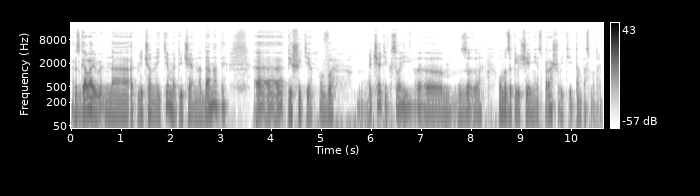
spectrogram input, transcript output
разговариваем на отвлеченные темы, отвечаем на донаты. Э, пишите в чатик свои э, умозаключения, спрашивайте и там посмотрим.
